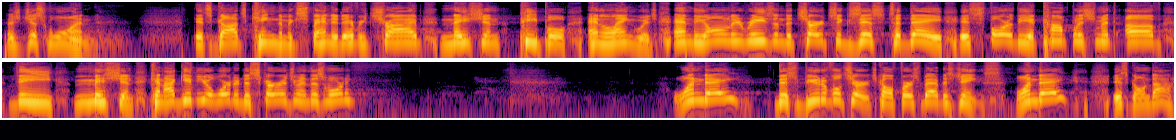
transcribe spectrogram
There's just one. It's God's kingdom expanded every tribe, nation, people, and language. And the only reason the church exists today is for the accomplishment of the mission. Can I give you a word of discouragement this morning? One day, this beautiful church called First Baptist Jenks, one day, it's going to die.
